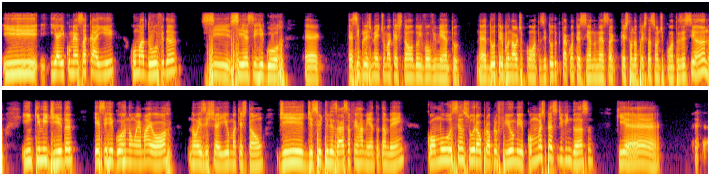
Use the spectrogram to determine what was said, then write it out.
e, e aí começa a cair uma dúvida se, se esse rigor é, é simplesmente uma questão do envolvimento né, do Tribunal de Contas e tudo que está acontecendo nessa questão da prestação de contas esse ano, e em que medida esse rigor não é maior, não existe aí uma questão de, de se utilizar essa ferramenta também como censura ao próprio filme, como uma espécie de vingança, que é, é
